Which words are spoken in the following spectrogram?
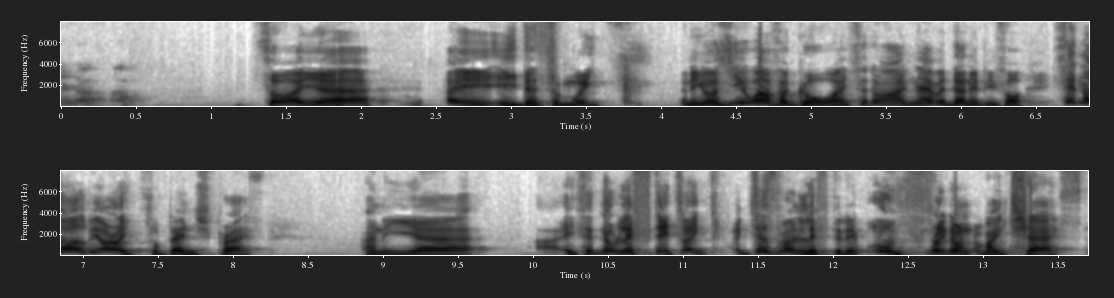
so I, uh, I, he did some weights. And he goes, You have a go. I said, Oh, I've never done it before. He said, No, I'll be all right. So bench press. And he, uh, he said, No, lift it. So I, I just about lifted it, oof, right onto my chest.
